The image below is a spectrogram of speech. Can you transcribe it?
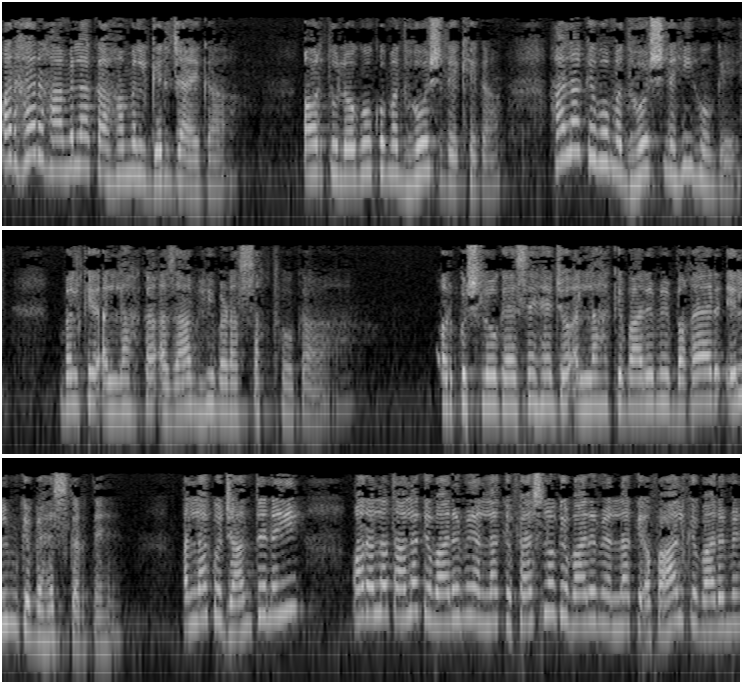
اور ہر حاملہ کا حمل گر جائے گا اور تو لوگوں کو مدھوش دیکھے گا۔ حالانکہ وہ مدھوش نہیں ہوں گے، بلکہ اللہ کا عذاب ہی بڑا سخت ہوگا۔ اور کچھ لوگ ایسے ہیں جو اللہ کے بارے میں بغیر علم کے بحث کرتے ہیں۔ اللہ کو جانتے نہیں اور اللہ تعالیٰ کے بارے میں، اللہ کے فیصلوں کے بارے میں، اللہ کے افعال کے بارے میں،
